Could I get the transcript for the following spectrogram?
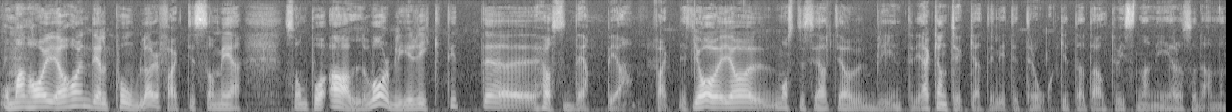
Och man har, jag har en del polare faktiskt som, är, som på allvar blir riktigt eh, höstdeppiga. Faktiskt. Jag, jag måste säga att jag blir inte det. Jag kan tycka att det är lite tråkigt att allt vissnar ner och sådär. Men,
